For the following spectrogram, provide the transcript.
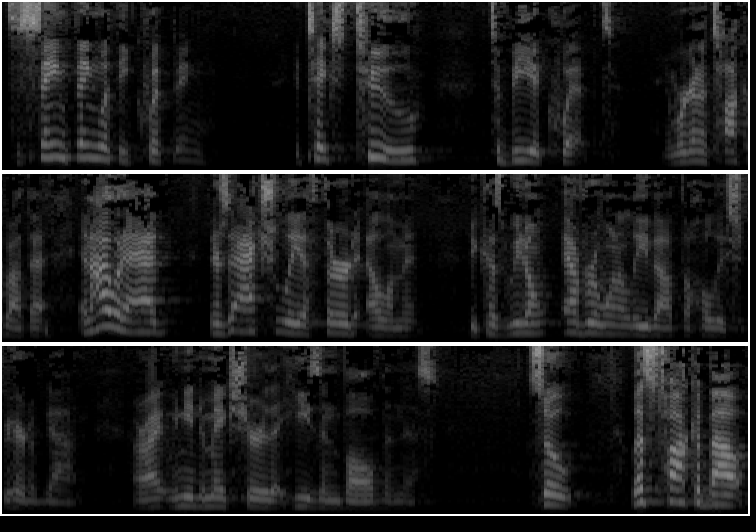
It's the same thing with equipping. It takes two to be equipped. And we're going to talk about that. And I would add, there's actually a third element because we don't ever want to leave out the Holy Spirit of God. All right? We need to make sure that he's involved in this. So let's talk about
